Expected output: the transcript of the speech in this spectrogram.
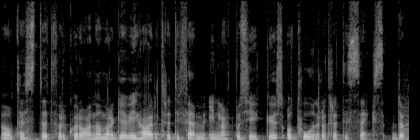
og testet for korona i Norge. Vi har 35 innlagt på sykehus og 236 døde.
